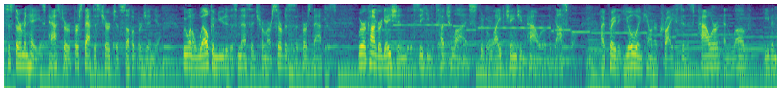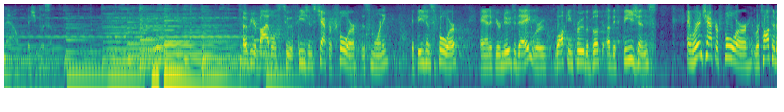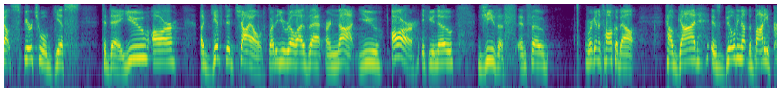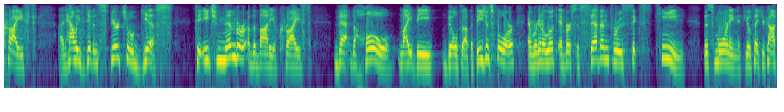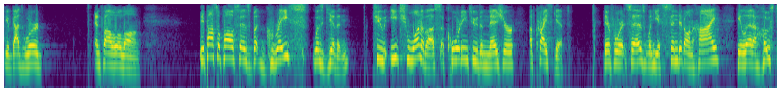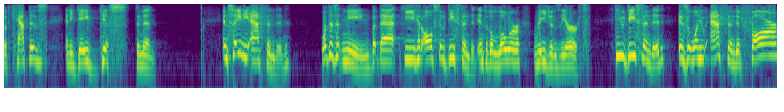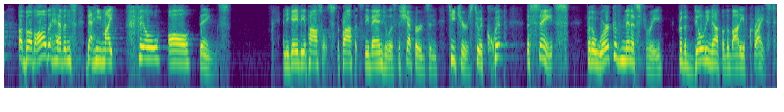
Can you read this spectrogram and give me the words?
this is Thurman Hayes, pastor of First Baptist Church of Suffolk, Virginia. We want to welcome you to this message from our services at First Baptist. We're a congregation that is seeking to touch lives through the life changing power of the gospel. I pray that you'll encounter Christ in his power and love even now as you listen. Open your Bibles to Ephesians chapter 4 this morning. Ephesians 4. And if you're new today, we're walking through the book of Ephesians. And we're in chapter 4, and we're talking about spiritual gifts today. You are a gifted child, whether you realize that or not. You are, if you know Jesus. And so we're going to talk about how God is building up the body of Christ and how he's given spiritual gifts to each member of the body of Christ that the whole might be built up. Ephesians 4, and we're going to look at verses 7 through 16 this morning. If you'll take your copy of God's Word and follow along. The Apostle Paul says, But grace was given to each one of us according to the measure of Christ's gift. Therefore it says, When he ascended on high, he led a host of captives and he gave gifts to men. In saying he ascended, what does it mean but that he had also descended into the lower regions of the earth? He who descended is the one who ascended far above all the heavens that he might fill all things. And he gave the apostles, the prophets, the evangelists, the shepherds, and teachers to equip the saints for the work of ministry for the building up of the body of Christ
